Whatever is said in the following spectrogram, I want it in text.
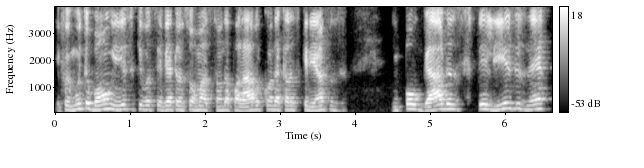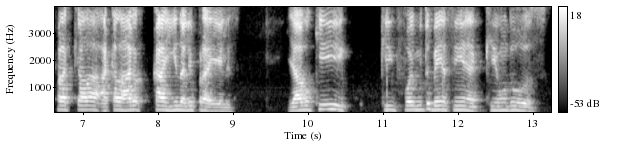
E foi muito bom isso que você vê a transformação da palavra quando aquelas crianças empolgadas, felizes, né, para aquela, aquela água caindo ali para eles. E algo que, que foi muito bem assim, é que um dos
